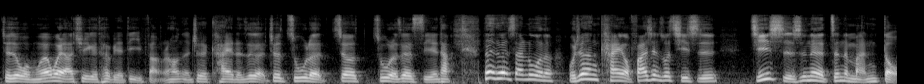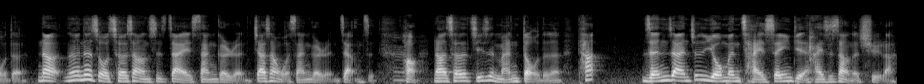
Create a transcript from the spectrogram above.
就是我们会为了去一个特别地方，然后呢，就是开的这个就租了就租了这个实验塔，那段山路呢，我就这样开我，发现说其实。即使是那个真的蛮陡的，那那那时候车上是在三个人，加上我三个人这样子。好，然后车即使蛮陡的呢，它仍然就是油门踩深一点还是上得去啦。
